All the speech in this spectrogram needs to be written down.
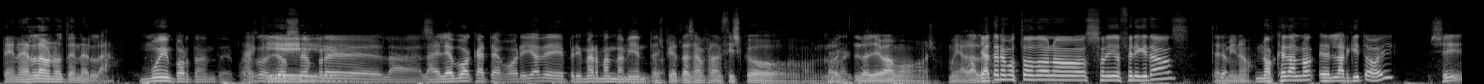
Tenerla o no tenerla. Muy importante. Por eso yo siempre la, la elevo a categoría de primer mandamiento. Despierta San Francisco lo, llevamos muy a gala. ¿Ya tenemos todos los sonidos finiquitados? Terminó. ¿Nos queda el larguito hoy? Sí,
